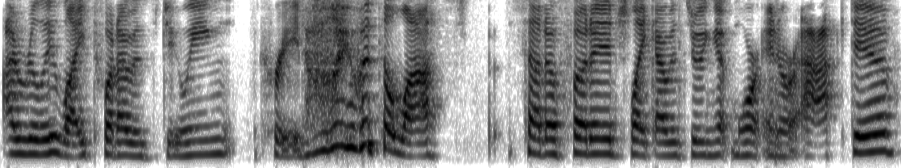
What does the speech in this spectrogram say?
I really liked what I was doing creatively with the last set of footage. Like I was doing it more interactive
